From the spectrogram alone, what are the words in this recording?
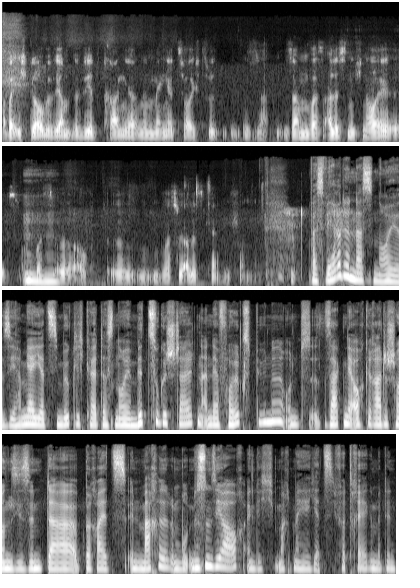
Aber ich glaube, wir, haben, wir tragen ja eine Menge Zeug zusammen, was alles nicht neu ist und mhm. was, äh, auch, was wir alles kennen schon. Was wäre denn das Neue? Sie haben ja jetzt die Möglichkeit, das Neue mitzugestalten an der Volksbühne und sagten ja auch gerade schon, Sie sind da bereits in Mache. Müssen Sie ja auch. Eigentlich macht man ja jetzt die Verträge mit den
